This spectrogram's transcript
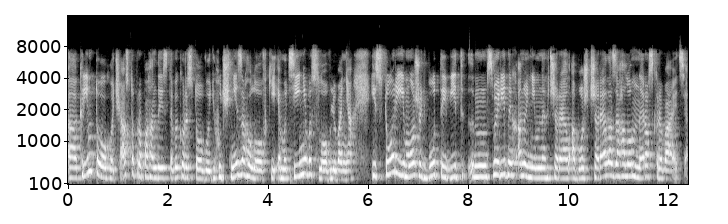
Е, крім того, часто пропагандисти використовують гучні заголовки, емоційні висловлювання. Історії можуть бути від своєрідних анонімних джерел або ж джерела загалом не розкриваються.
